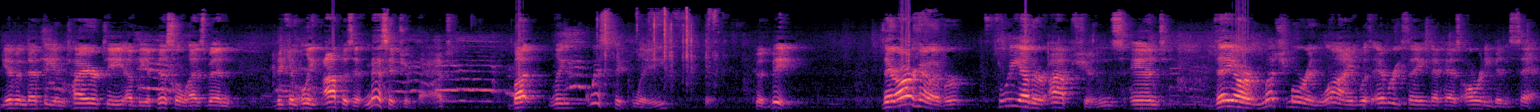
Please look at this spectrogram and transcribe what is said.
given that the entirety of the epistle has been the complete opposite message of that, but linguistically could be. There are, however, three other options, and they are much more in line with everything that has already been said.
